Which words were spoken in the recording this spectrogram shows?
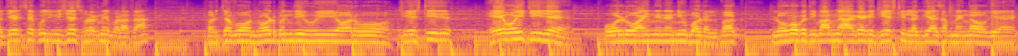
बजट से कुछ विशेष फ़र्क नहीं पड़ा था पर जब वो नोटबंदी हुई और वो जीएसटी है वही चीज़ है old wine in a new bottle but लोगों के दिमाग में आ गया कि जीएसटी लग गया है सब महँगा हो गया है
